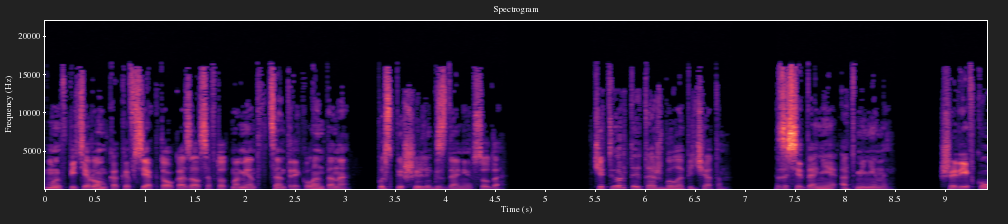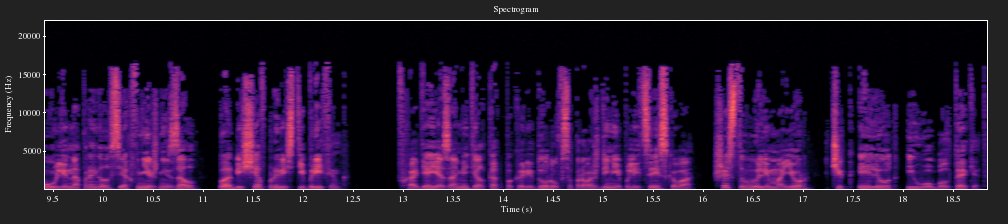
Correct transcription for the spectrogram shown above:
Мы в пятером, как и все, кто оказался в тот момент в центре Клентона, поспешили к зданию суда. Четвертый этаж был опечатан. Заседания отменены. Шериф Коули направил всех в нижний зал, пообещав провести брифинг. Входя, я заметил, как по коридору в сопровождении полицейского шествовали майор, Чик Эллиот и Уобл Текет.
